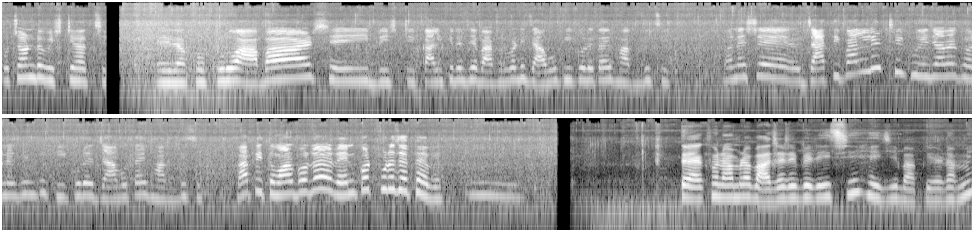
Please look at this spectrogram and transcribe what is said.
প্রচণ্ড বৃষ্টি হচ্ছে। এই দেখো, পুরো আবার সেই বৃষ্টি। কালকেরে যে বাপের বাড়ি যাব কি করে তাই ভাবতেছি। মানে সে জাতি পারলে ঠিক হয়ে যাবে কোনে কিন্তু কি করে যাব তাই ভাবতেছি। বাপি, তোমার বলে রেনকোট পরে যেতে হবে? তো এখন আমরা বাজারে বেরিয়েছি, এই যে বাপি আর আমি।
